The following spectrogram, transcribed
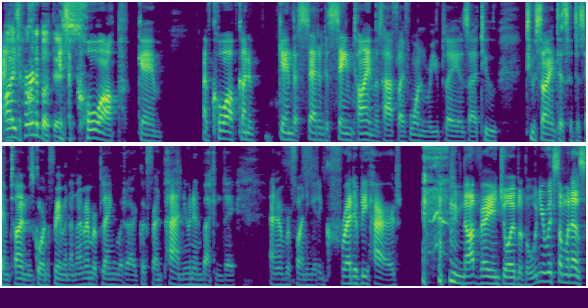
I've heard about this. It's a co-op game. A co-op kind of game that's set at the same time as Half-Life One, where you play as uh, two two scientists at the same time as Gordon Freeman. And I remember playing with our good friend Pan Noonan back in the day. And I remember finding it incredibly hard, not very enjoyable. But when you're with someone else,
